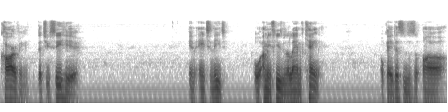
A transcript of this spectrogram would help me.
carving that you see here in ancient Egypt, or I mean, excuse me, the land of Canaan. Okay, this is uh, on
